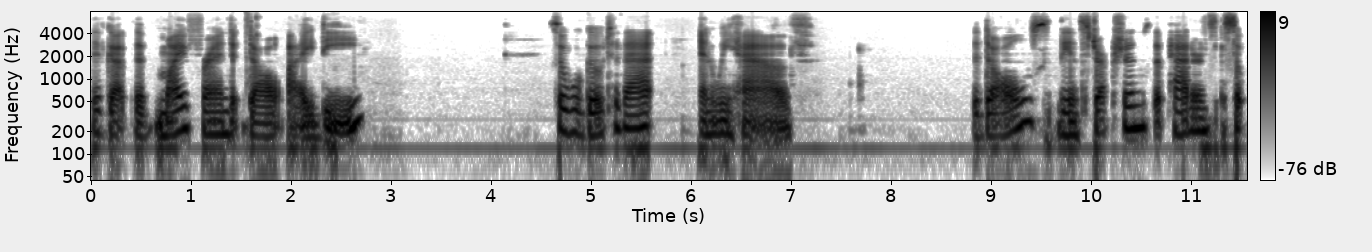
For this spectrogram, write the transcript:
they've got the My Friend Doll ID. So we'll go to that and we have the dolls, the instructions, the patterns. So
